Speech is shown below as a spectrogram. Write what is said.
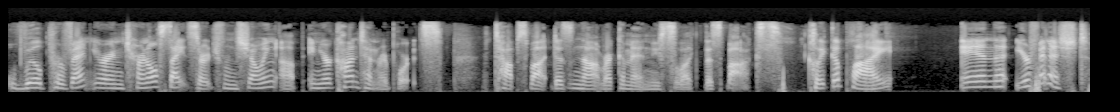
will prevent your internal site search from showing up in your content reports. TopSpot does not recommend you select this box. Click Apply and you're finished.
